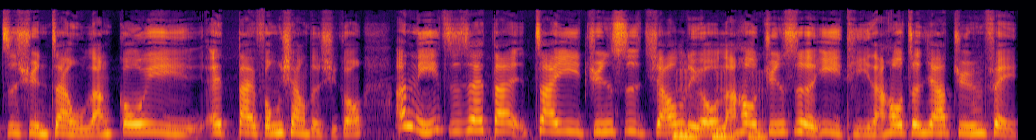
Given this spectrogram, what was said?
资讯战，有人故意诶带风向的是讲啊，你一直在带在意军事交流，然后军事的议题，然后增加军费，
